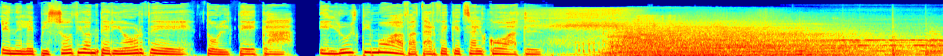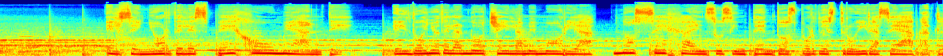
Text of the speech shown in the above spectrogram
En el episodio anterior de Tolteca, el último avatar de Quetzalcoatl. El señor del espejo humeante, el dueño de la noche y la memoria, no ceja en sus intentos por destruir a Seacatl.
